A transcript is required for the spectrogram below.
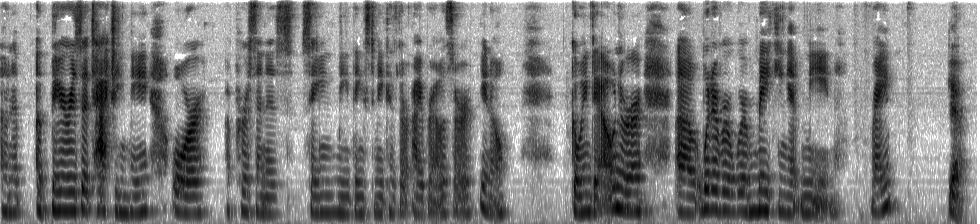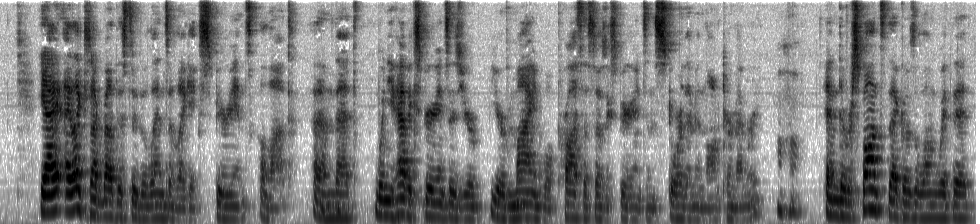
And a, a bear is attacking me. Or a person is saying mean things to me because their eyebrows are you know going down or uh, whatever we're making it mean right Yeah. Yeah, I, I like to talk about this through the lens of like experience a lot. Um, that when you have experiences, your your mind will process those experiences and store them in long term memory. Mhm. And the response that goes along with it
